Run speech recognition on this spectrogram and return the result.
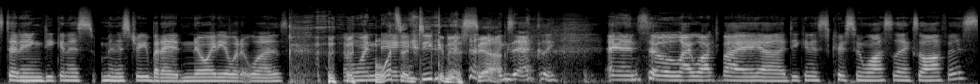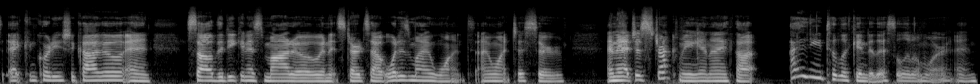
studying deaconess ministry but i had no idea what it was and one day What's a deaconess? Yeah. exactly. And so I walked by uh, Deaconess Kristen Wasilek's office at Concordia, Chicago, and saw the deaconess motto, and it starts out, "What is my want? I want to serve," and that just struck me, and I thought I need to look into this a little more. And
